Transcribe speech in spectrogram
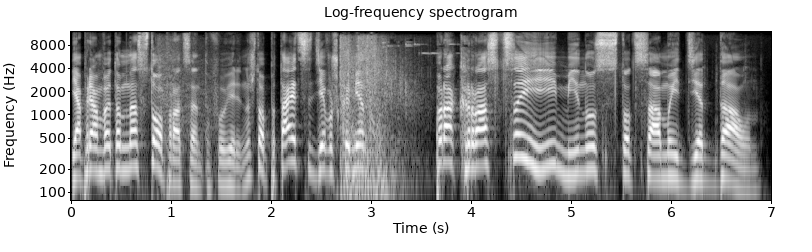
Я прям в этом на 100% уверен. Ну что, пытается девушка-мент прокрасться и минус тот самый деддаун.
